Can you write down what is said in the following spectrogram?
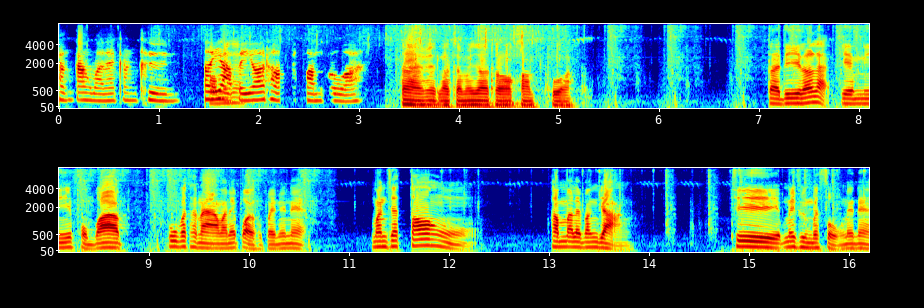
ทั้งกลางวันและกลางคืน เราอย่าไปย่อท้อกับความกลัว ใช่เพชรเราจะไม่ย่อท้อความกลัว แต่ดีแล้วแหละ เกมนี้ผมว่าผู้พัฒนามันได้ปล่อยผมไปแน่ๆ มันจะต้องทำอะไรบางอย่าง ที่ไม่พึงประสงค์แน่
